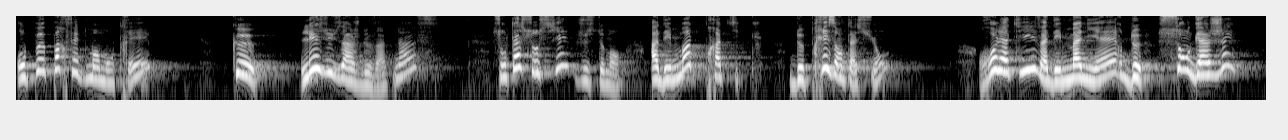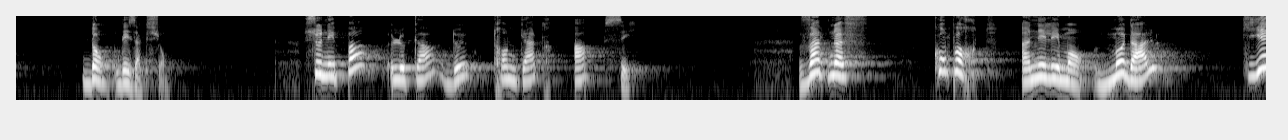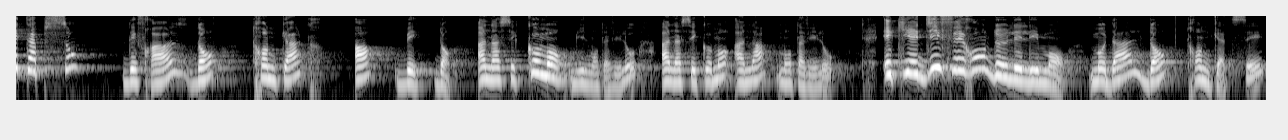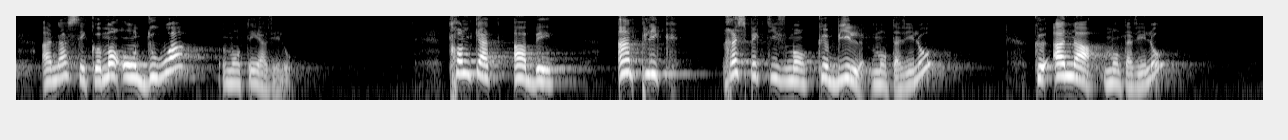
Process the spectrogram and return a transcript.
On peut parfaitement montrer que les usages de 29 sont associés justement à des modes pratiques de présentation relatives à des manières de s'engager dans des actions. Ce n'est pas le cas de 34AC. 29 comporte un élément modal qui est absent des phrases dans 34 A, B. Dans Anna sait comment Bill vélo, Anna sait comment Anna vélo, et qui est différent de l'élément modal dans 34C, Anna sait comment on doit monter à vélo. 34AB implique respectivement que Bill monte à vélo, que Anna monte à vélo,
